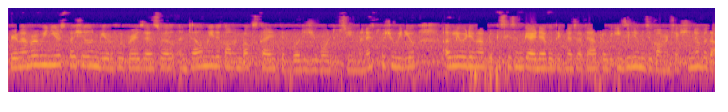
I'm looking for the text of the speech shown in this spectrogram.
Remember me in your special and beautiful prayers as well. And tell me in the comment box guys that what did you want to see in my next special video. अगली वीडियो में आप लोग किस किस्म के आइडिया को देखना चाहते हैं आप लोग इजीली मुझे कमेंट सेक्शन में बता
